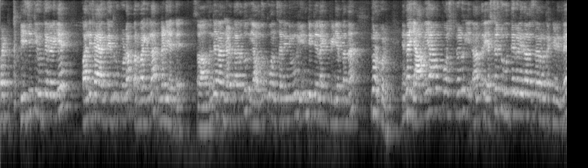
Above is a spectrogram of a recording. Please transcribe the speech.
but P C T ಹುದ್ದೆಗಳಿಗೆ ಕ್ವಾಲಿಫೈ ಆಗದೆ ಇದ್ರೂ ಕೂಡ ಪರವಾಗಿಲ್ಲ, ನಡೆಯುತ್ತೆ. ಸೊ ಅದನ್ನೇ ನಾನು ಹೇಳ್ತಾ ಇರೋದು. ಯಾವುದಕ್ಕೂ ಒಂದ್ಸರಿ ನೀವು ಇನ್ ಡೀಟೇಲ್ ಆಗಿ ಪಿ ಡಿ ಎಫ್ ಅನ್ನ ನೋಡ್ಕೊಳ್ಳಿ. ಇನ್ನ ಯಾವ ಯಾವ ಪೋಸ್ಟ್ಗಳು ಅಂದ್ರೆ ಎಷ್ಟೆಷ್ಟು ಹುದ್ದೆಗಳಿದಾವೆ ಸರ್ ಅಂತ ಕೇಳಿದ್ರೆ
